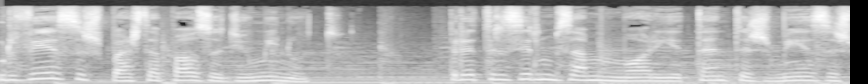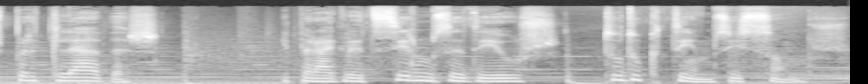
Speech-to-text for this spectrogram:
Por vezes basta a pausa de um minuto para trazermos à memória tantas mesas partilhadas e para agradecermos a Deus tudo o que temos e somos.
